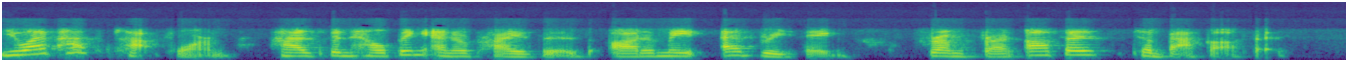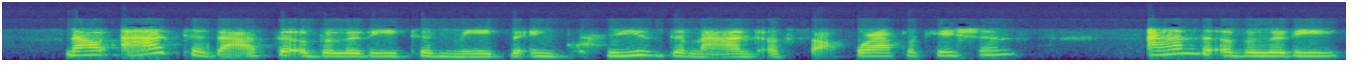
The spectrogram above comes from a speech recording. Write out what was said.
UiPath's platform has been helping enterprises automate everything from front office to back office. Now add to that the ability to meet the increased demand of software applications and the ability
